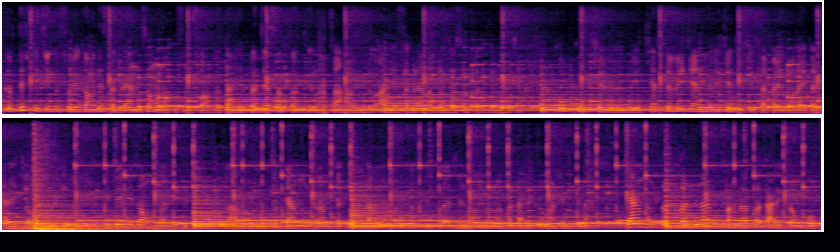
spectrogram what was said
स्वागत करते स्टिचिंग सुरेखामध्ये सगळ्यांचं मनापासून स्वागत आहे. प्रजासत्ताक दिनाचा हा व्हिडिओ आहे. सगळ्यांना प्रजासत्ताक दिनाच्या खूप खूप शुभेच्छा. सव्वीस जानेवारीच्या दिवशी सकाळी मला एका शाळेची ऑर्डर होती तिथे मी जाऊन आले. तिथे आलो. नव्हतं त्यानंतर आमच्या क्लासला आल्यानंतर तिथला झेंडावंदनाचा कार्यक्रम अटेंड केला. त्यानंतर कन्नड संघाचा कार्यक्रम होता.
